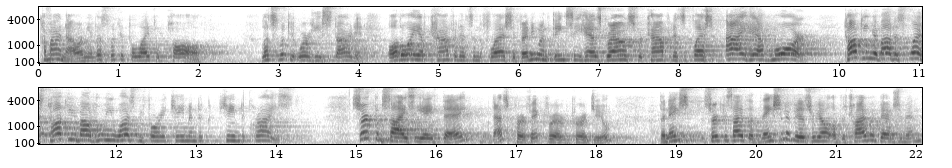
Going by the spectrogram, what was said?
Come on now, I mean, let's look at the life of Paul. Let's look at where he started. Although I have confidence in the flesh, if anyone thinks he has grounds for confidence in the flesh, I have more. Talking about his flesh, talking about who he was before he came, into, came to Christ. Circumcised the eighth day, that's perfect for, for a Jew. The nation, circumcised the nation of Israel, of the tribe of Benjamin,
